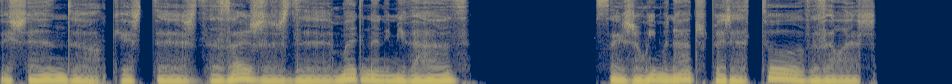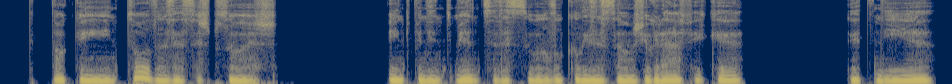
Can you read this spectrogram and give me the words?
Deixando que estes desejos de magnanimidade sejam emanados para todas elas, que toquem em todas essas pessoas, independentemente da sua localização geográfica, etnia,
